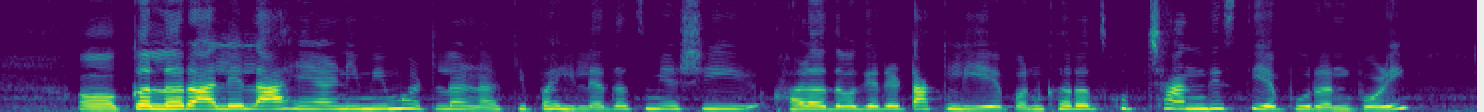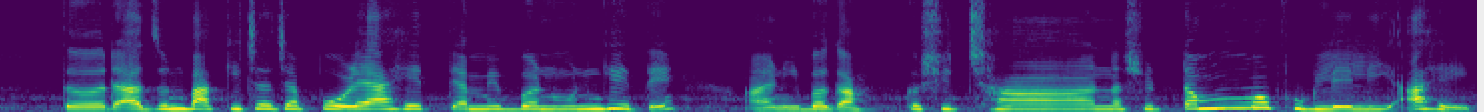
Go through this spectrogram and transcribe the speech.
कलर आलेला आहे. आणि मी म्हटलं ना की पहिल्यांदाच मी अशी हळद वगैरे टाकली आहे पण खरंच खूप छान दिसते पुरणपोळी. तर अजून बाकीच्या ज्या पोळ्या आहेत त्या मी बनवून घेते. आणि बघा कशी छान अशी टम्म फुगलेली आहे.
